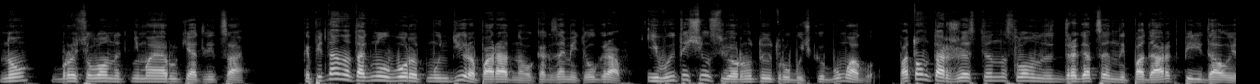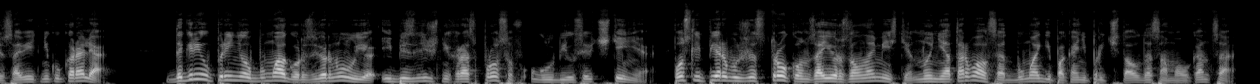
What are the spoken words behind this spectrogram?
«Ну?» — бросил он, отнимая руки от лица. Капитан отогнул ворот мундира парадного, как заметил граф, и вытащил свернутую трубочкой бумагу. Потом торжественно, словно драгоценный подарок, передал ее советнику короля. Дегрил принял бумагу, развернул ее и без лишних расспросов углубился в чтение. После первых же строк он заерзал на месте, но не оторвался от бумаги, пока не прочитал до самого конца.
